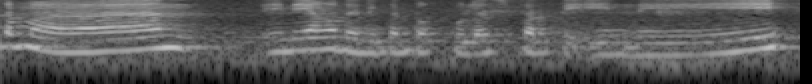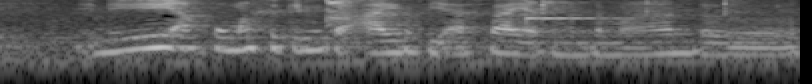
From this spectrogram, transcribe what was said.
Teman ini yang udah dibentuk bulat seperti ini. Ini aku masukin ke air biasa ya teman-teman. Tuh.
